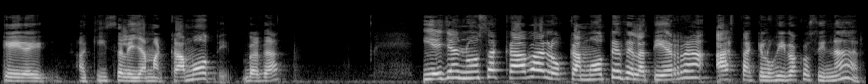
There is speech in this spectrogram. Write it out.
que aquí se le llama camote, ¿verdad? Y ella no sacaba los camotes de la tierra hasta que los iba a cocinar.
